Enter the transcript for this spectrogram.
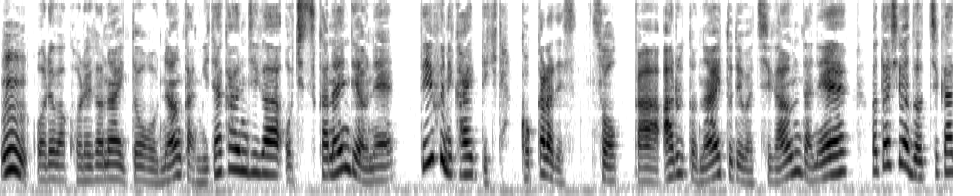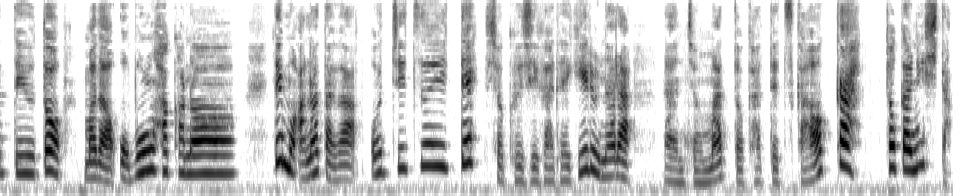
うん、俺はこれがないとなんか見た感じが落ち着かないんだよね。っていうふうに返ってきた。こっからです。そっか、あるとないとでは違うんだね。私はどっちかっていうと、まだお盆派かな。でもあなたが落ち着いて食事ができるなら、ランチョンマット買って使おっか。とかにした。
